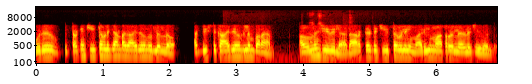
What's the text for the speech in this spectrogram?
ഒരു ഇത്രയ്ക്കും ചീത്ത വിളിക്കേണ്ട കാര്യമൊന്നുമില്ലല്ലോ. അറ്റ്ലീസ്റ്റ് കാര്യമെങ്കിലും പറയാം. അതൊന്നും ചെയ്തില്ല. ഡയറക്റ്റ് ആയിട്ട് ചീത്ത വിളിയും അടിയും മാത്രമല്ല അയാൾ ചെയ്തുള്ളൂ.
